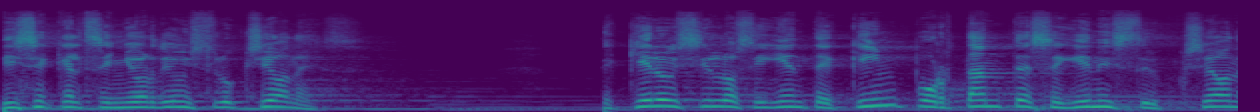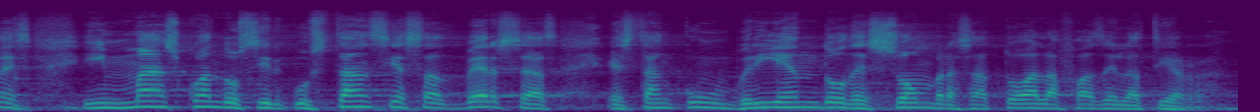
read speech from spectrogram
Dice que el Señor dio instrucciones. Te quiero decir lo siguiente, qué importante seguir instrucciones y más cuando circunstancias adversas están cubriendo de sombras a toda la faz de la tierra.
